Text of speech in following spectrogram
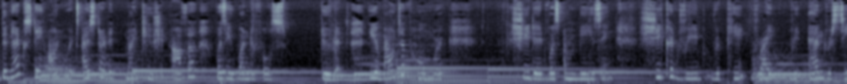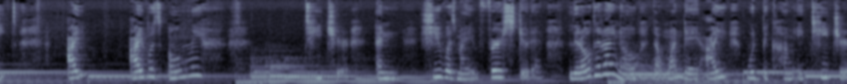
The next day onwards, I started my tuition. Ava was a wonderful student. The amount of homework she did was amazing. She could read, repeat, write, re- and recite. I I was only teacher and she was my first student. Little did I know that one day would become a teacher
